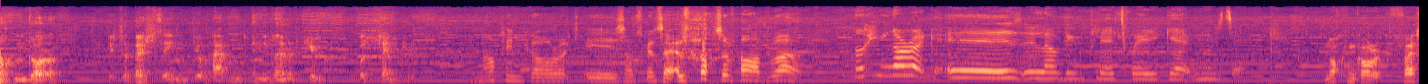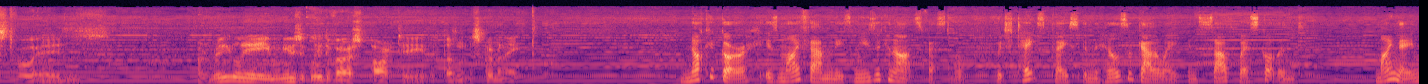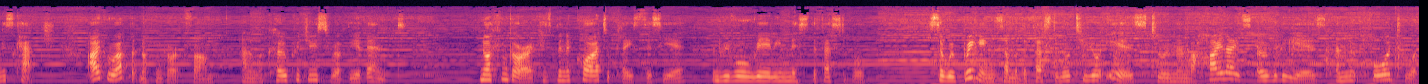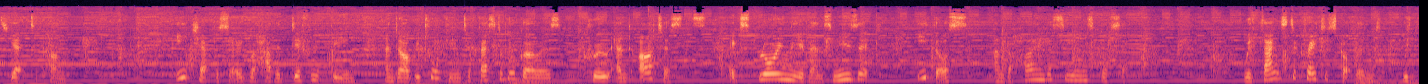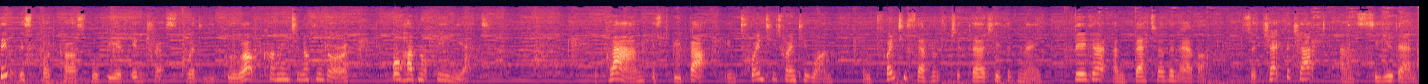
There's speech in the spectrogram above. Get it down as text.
Knockengorroch is the best thing to have happened in the Glen of Cute for centuries. Knockengorroch is, I was going to say, a lot of hard work. Knockengorroch is a lovely place where you get music. Knockengorroch Festival is a really musically diverse party that doesn't discriminate. Knockengorroch is my family's music and arts festival, which takes place in the hills of Galloway in southwest Scotland. My name is Catch. I grew up at Knockengorroch Farm and I'm a co-producer of the event. Knockengorroch has been a quieter place this year and we've all really missed the festival. So we're bringing some of the festival to your ears to remember highlights over the years and look forward to what's yet to come. Each episode will have a different theme and I'll be talking to festival goers, crew and artists, exploring the event's music, ethos and behind the scenes gossip. With thanks to Creative Scotland, we think this podcast will be of interest whether you grew up coming to Knockengorroch or have not been yet. The plan is to be back in 2021 from 27th to 30th of May, bigger and better than ever. So check the chat and see you then.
